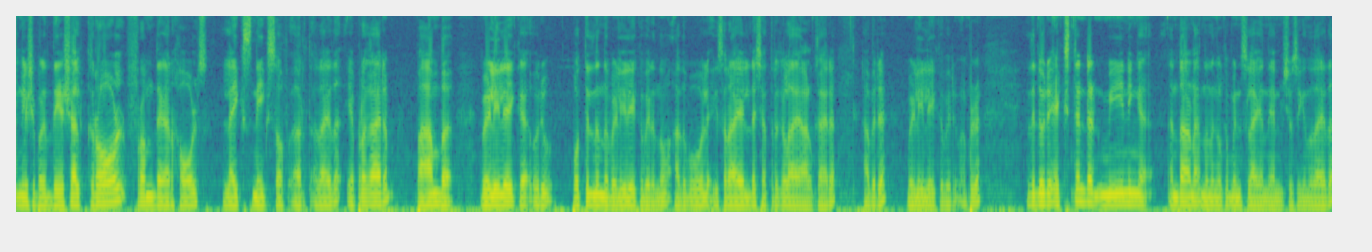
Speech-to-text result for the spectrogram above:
ഇംഗ്ലീഷിൽ പറയുന്നത് they shall crawl from their holes like snakes of earth അതായത് എപ്രകാരം പാമ്പ് വെളിയിലേക്ക് ഒരു പൊത്തിൽ നിന്ന് വെളിയിലേക്ക് വരുന്നു. അതുപോലെ ഇസ്രായേലിന്റെ ശത്രുക്കളായ ആൾക്കാർ അവർ വെളിയിലേക്ക് വരും. അപ്പോൾ ഇതിന്റെ ഒരു എക്സ്റ്റെൻഡ് മീനിങ് എന്താണ് എന്ന് നിങ്ങൾക്ക് മനസ്സിലായെന്ന് ഞാൻ വിശ്വസിക്കുന്നു. അതായത്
